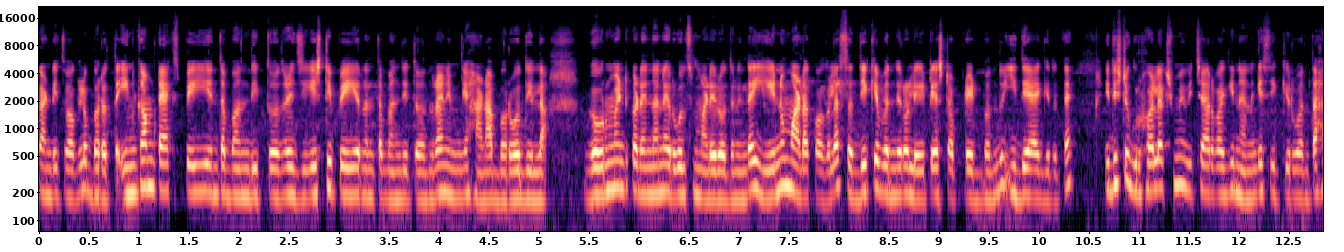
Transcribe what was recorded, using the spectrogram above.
ಖಂಡಿತವಾಗ್ಲೂ ಬರುತ್ತೆ. ಇನ್ಕಮ್ ಟ್ಯಾಕ್ಸ್ ಪೇಯಿ ಅಂತ ಬಂದಿತ್ತು ಅಂದರೆ ಜಿ ಎಸ್ ಟಿ ಪೇಯರ್ ಅಂತ ಬಂದಿತ್ತು ಅಂದರೆ ನಿಮಗೆ ಹಣ ಬರೋದಿಲ್ಲ. ಗೌರ್ಮೆಂಟ್ ಕಡೆಯಿಂದನೇ ರೂಲ್ಸ್ ಮಾಡಿರೋದ್ರಿಂದ ಏನೂ ಮಾಡೋಕ್ಕಾಗಲ್ಲ. ಸದ್ಯಕ್ಕೆ ಬಂದಿರೋ ಲೇಟೆಸ್ಟ್ ಅಪ್ಡೇಟ್ ಬಂದು ಇದೇ ಆಗಿರುತ್ತೆ. ಇದಿಷ್ಟು ಗೃಹಲಕ್ಷ್ಮಿ ವಿಚಾರವಾಗಿ ನನಗೆ ಸಿಕ್ಕಿರುವಂತಹ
